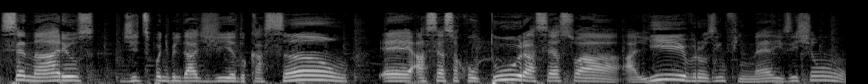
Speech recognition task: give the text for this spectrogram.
cenários de disponibilidade de educação, é, acesso à cultura, acesso a, a, livros, enfim, né? Existe um,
